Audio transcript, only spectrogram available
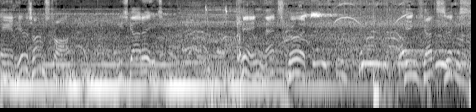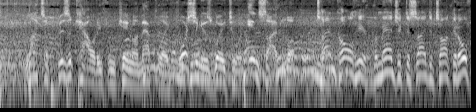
And here's Armstrong. He's got eight. King, that's good. King's got six. Lots of physicality from King on that play, forcing his way to an inside look. Time call here. The Magic decide to talk it over.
